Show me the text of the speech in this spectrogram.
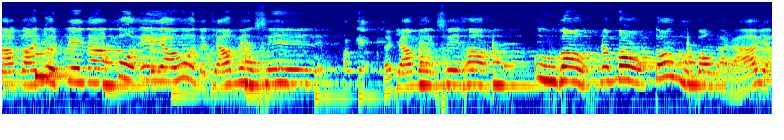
အာကာညွတ်တေသာကိုအေယာဝတကြားမင်းစင်းတဲ့ဟုတ်ကဲ့တကြားမင်းစင်းဟာဥကောင်းနှမောင်းသုံးခုပေါင်းတာဗျာ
